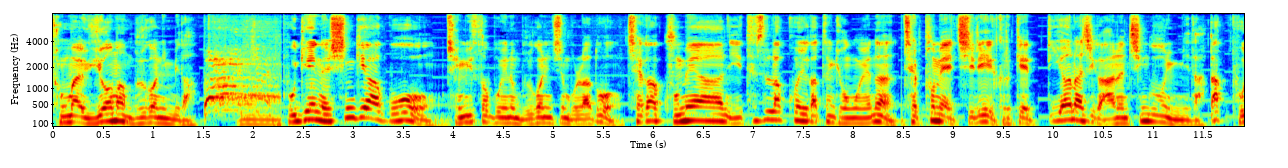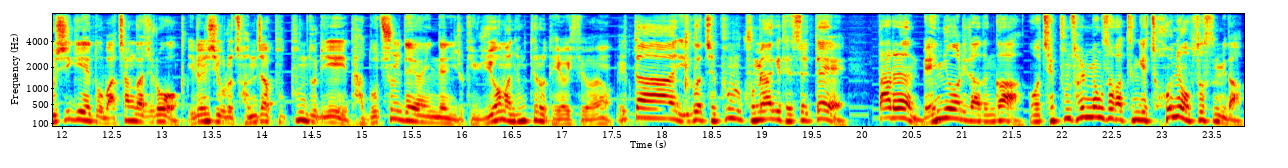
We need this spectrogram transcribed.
정말 위험한 물건입니다. 어, 보기에는 신기하고 재밌어 보이는 물건인지 몰라도 제가 구매한 이 테슬라 코일 같은 경우에는 제품의 질이 그렇게 뛰어나지가 않은 친구입니다. 딱 보시기에도 마찬가지로 이런 식으로 전자 부품들이 다 노출되어 있는 이렇게 위험한 형태로 되어 있어요. 일단 이거 제품을 구매하게 됐을 때 다른 매뉴얼이라든가 어, 제품 설명서 같은 게 전혀 없었습니다.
